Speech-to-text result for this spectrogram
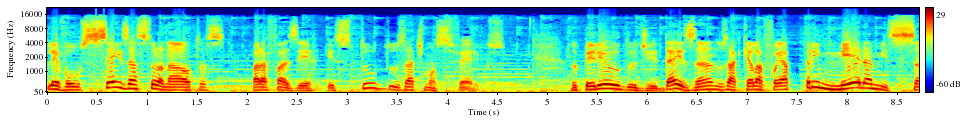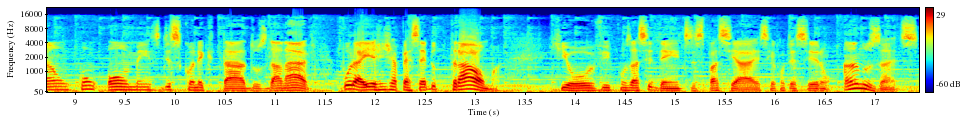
levou seis astronautas para fazer estudos atmosféricos. No período de 10 anos, aquela foi a primeira missão com homens desconectados da nave. Por aí a gente já percebe o trauma que houve com os acidentes espaciais que aconteceram anos antes.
